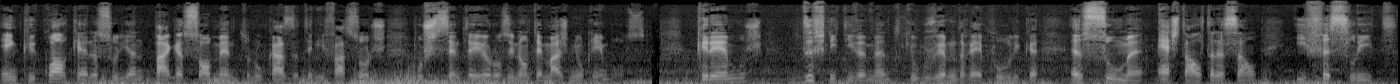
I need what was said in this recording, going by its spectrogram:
em que qualquer açoriano paga somente, no caso da tarifa Açores, os 60 euros e não tem mais nenhum reembolso. Queremos definitivamente que o Governo da República assuma esta alteração e facilite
